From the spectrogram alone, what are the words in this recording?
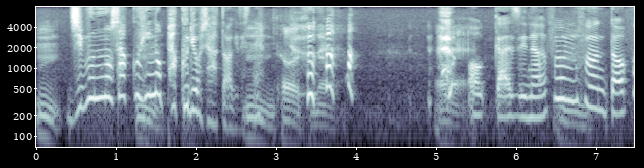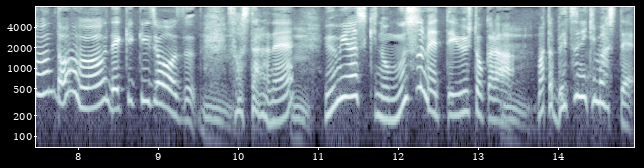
うん、自分の作品のパクリをしはったわけですね。うん、そうですね。ええ。おかしな、ふんふんとふんとふんで聞き上手。ん。そしたらね、うん。弓屋敷の娘っていう人からうん。また別に来まして、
